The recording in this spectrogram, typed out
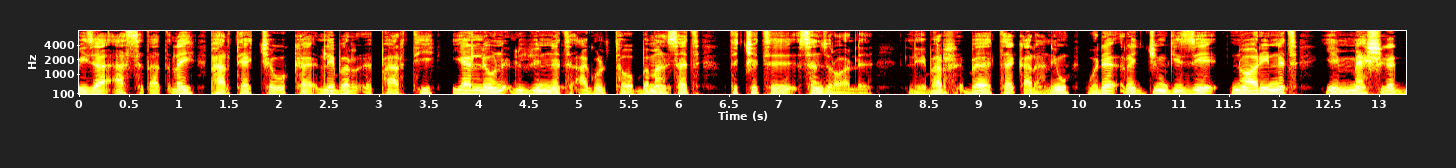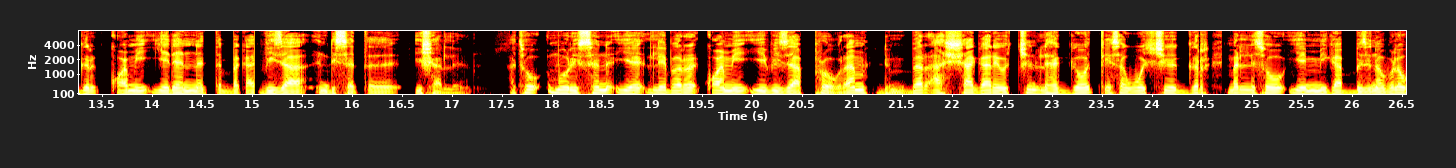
ቪዛ አሰጣጥ ላይ ፓርቲያቸው ከሌ ሌበር ፓርቲ ያለውን ልዩነት አጎልተው በማንሳት ትችት ሰንዝረዋል። ሌበር በተቃራኒው ወደ ረጅም ጊዜ ነዋሪነት የሚያሸጋግር ቋሚ የደህንነት ጥበቃ ቪዛ እንዲሰጥ ይሻል። አቶ ሞሪሰን የሌበር ቋሚ የቪዛ ፕሮግራም ድንበር አሻጋሪዎችን ለሕገ ወጥ የሰዎች ሽግግር መልሶ የሚጋብዝ ነው ብለው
